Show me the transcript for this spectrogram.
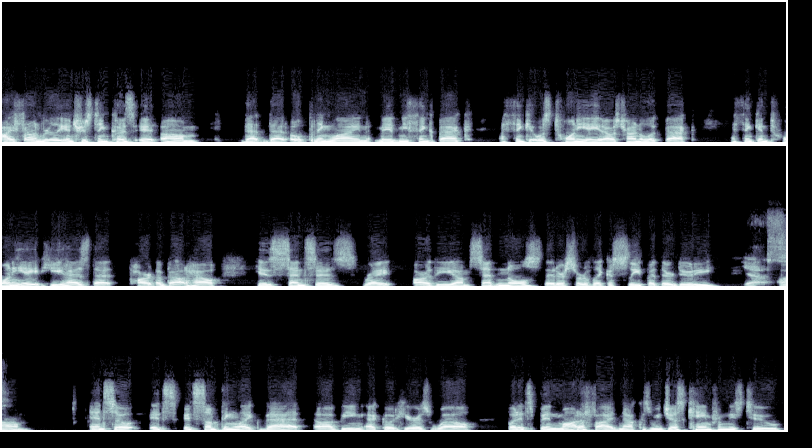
i found really interesting because it um that that opening line made me think back i think it was 28 i was trying to look back. I think in 28 he has that part about how his senses right are the um, sentinels that are sort of like asleep at their duty. Yes. Um, and so it's it's something like that uh, being echoed here as well but it's been modified now because we just came from these two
